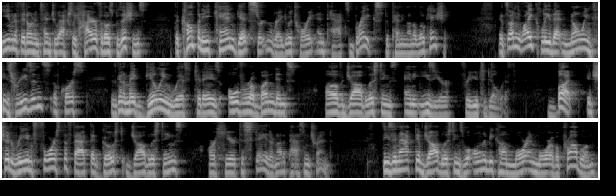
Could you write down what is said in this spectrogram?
even if they don't intend to actually hire for those positions, the company can get certain regulatory and tax breaks depending on the location. It's unlikely that knowing these reasons, of course, is going to make dealing with today's overabundance of job listings any easier for you to deal with. But it should reinforce the fact that ghost job listings are here to stay. They're not a passing trend. These inactive job listings will only become more and more of a problem,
